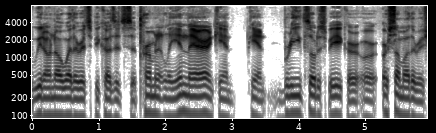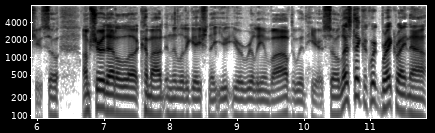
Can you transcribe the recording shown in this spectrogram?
we don't know whether it's because it's uh, permanently in there and can't can't breathe, so to speak, or, or, or some other issue. So I'm sure that'll uh, come out in the litigation that you, you're really involved with here. So let's take a quick break right now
